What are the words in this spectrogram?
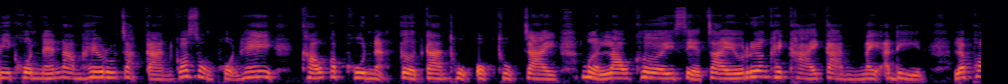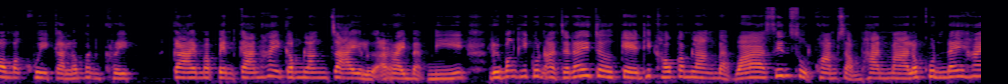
มีคนแนะนำให้รู้จักกัน ก็ส่งผลให้เขากับคุณน่ะเกิดการถูกอกถูกใจ เหมือนเราเคยเสียใจเรื่องคล้ายๆกันในอดีต แล้วพอมาคุยกันแล้วมันคลิกกลายมาเป็นการให้กำลังใจหรืออะไรแบบนี้ หรือบางทีคุณอาจจะได้เจอเกณฑ์ที่เขากำลังแบบว่าสิ้นสุดความสัมพันธ์มา แล้วคุณได้ให้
